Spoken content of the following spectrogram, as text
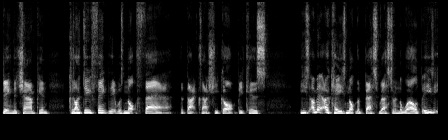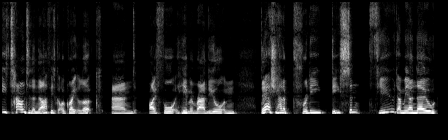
being the champion. Because I do think it was not fair, the backlash he got, because he's, I mean, okay, he's not the best wrestler in the world, but he's, he's talented enough. He's got a great look. And I thought him and Randy Orton, they actually had a pretty decent feud. I mean, I know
